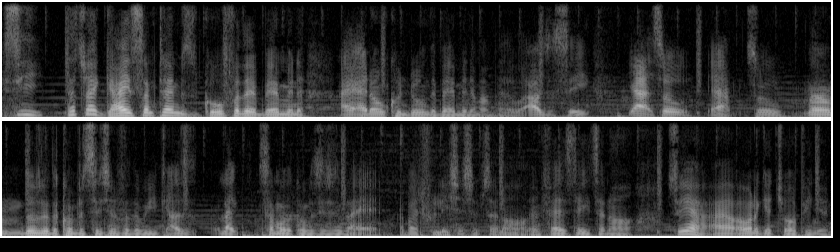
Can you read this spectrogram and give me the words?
see, that's why guys sometimes go for the bare minimum. I, I don't condone the bare minimum, by the way. I'll just say, yeah. So yeah. So um, those are the conversations for the week. As like some of the conversations I had about relationships and all, and first dates and all. So yeah, I, I want to get your opinion.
